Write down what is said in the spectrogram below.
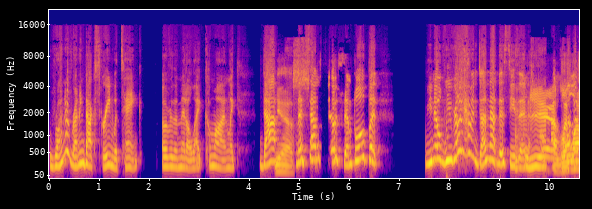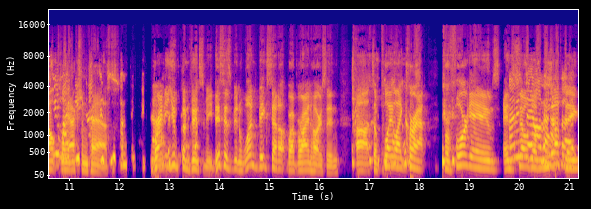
Run a running back screen with Tank over the middle. Like, come on. Like that Yes. that sounds so simple, but you know, we really haven't done that this season. Yeah, a little out play action pass. do like. Brandie, you've convinced me. This has been one big setup by Brian Harsin uh, to play like crap for four games and show them that, nothing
